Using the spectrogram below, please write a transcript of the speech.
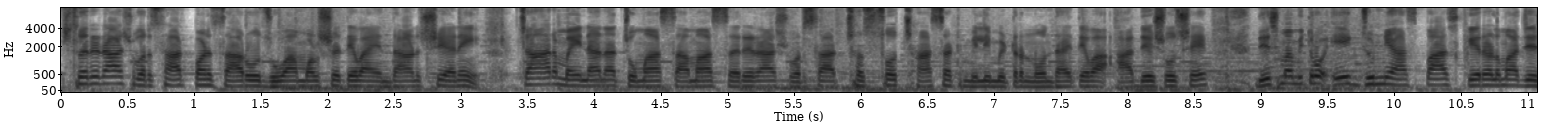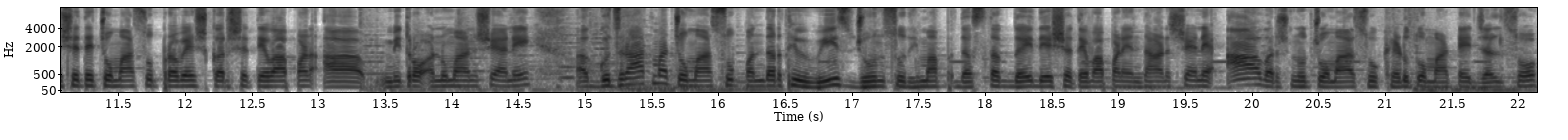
સરેરાશ વરસાદ પણ સારો જોવા મળશે તેવા એંધાણ છે અને ચાર મહિનાના ચોમાસામાં સરેરાશ વરસાદ છસો છાસઠ મિલીમીટર નોંધાય તેવા આદેશો છે. દેશમાં મિત્રો એક જૂનની આસપાસ કેરળમાં જે છે તે ચોમાસું પ્રવેશ કરશે તેવા પણ મિત્રો અનુમાન છે અને ગુજરાતમાં ચોમાસું પંદરથી વીસ જૂન સુધીમાં દસ્તક દઈ દેશે તેવા પણ એંધાણ છે અને આ વર્ષનું ચોમાસું ખેડૂતો માટે જલસો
